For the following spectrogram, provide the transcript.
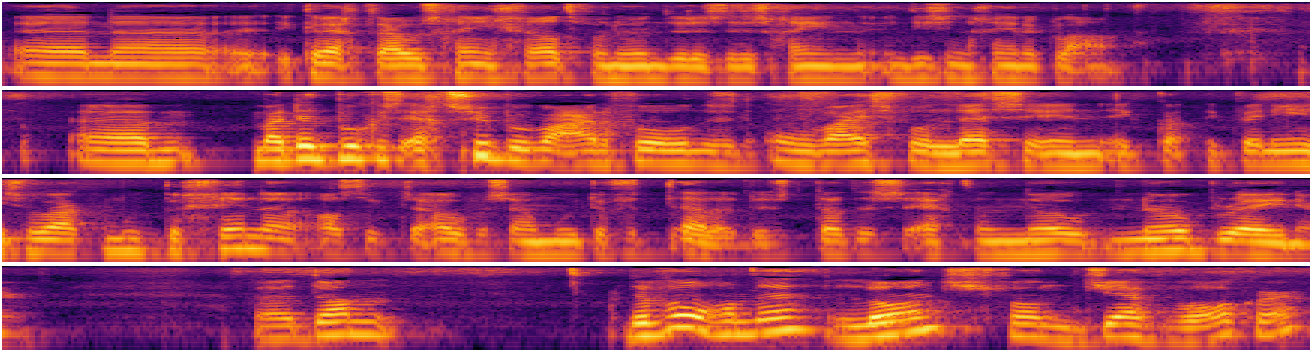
En eh, ik krijg trouwens geen geld van hun, dus er is geen, in die zin geen reclame. Ehm, maar dit boek is echt super waardevol. Er zitten onwijs veel lessen in. Ik, ik weet niet eens waar ik moet beginnen als ik erover zou moeten vertellen. Dus dat is echt een no- no-brainer. Eh, dan de volgende, Launch van Jeff Walker.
